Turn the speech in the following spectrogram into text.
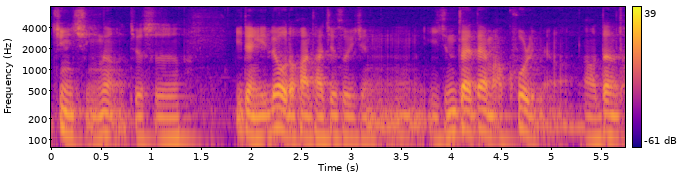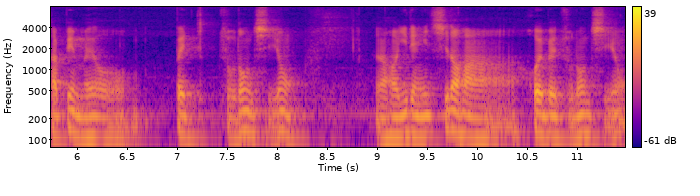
进行了，就是一点一六的话，它其实已经已经在代码库里面了，然后但是它并没有被主动启用。然后一点一七的话会被主动启用，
